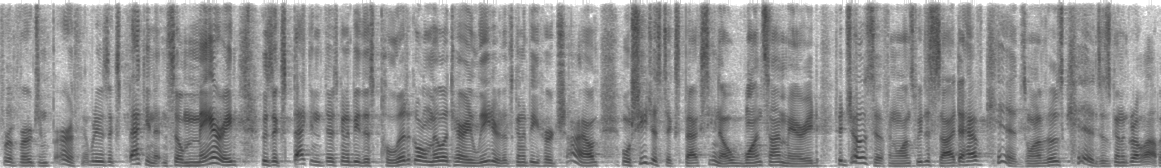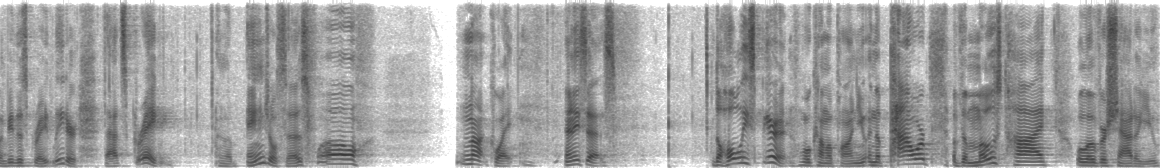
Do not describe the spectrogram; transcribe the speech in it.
for a virgin birth. Nobody was expecting it. And so Mary Mary, who's expecting that there's going to be this political military leader that's going to be her child, well, she just expects, you know, once I'm married to Joseph and once we decide to have kids, one of those kids is going to grow up and be this great leader. That's great. And the angel says, well, not quite. And he says, the Holy Spirit will come upon you, and the power of the Most High will overshadow you.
